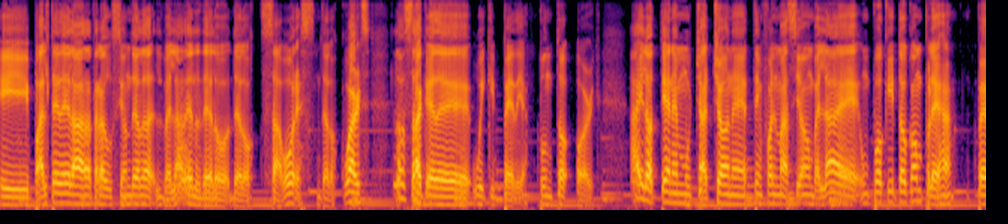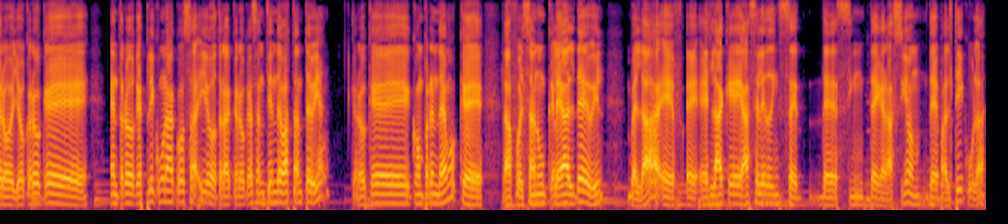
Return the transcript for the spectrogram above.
y parte de la traducción de, ¿verdad? De, los sabores de los quarks lo saqué de wikipedia.org. Ahí lo tienen muchachones, esta información, ¿verdad? Es un poquito compleja, pero yo creo que entre lo que explico una cosa y otra, creo que se entiende bastante bien. Creo que comprendemos que la fuerza nuclear débil, ¿verdad? Es, la que hace el desintegración de partículas,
